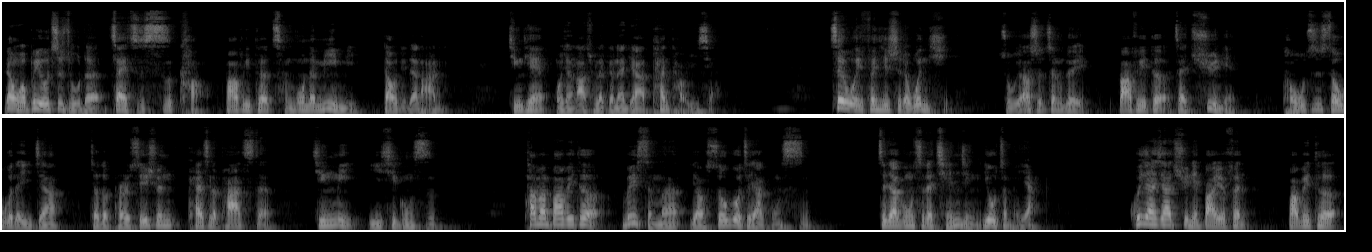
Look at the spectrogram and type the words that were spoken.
让我不由自主的再次思考。巴菲特成功的秘密到底在哪里？今天我想拿出来跟大家探讨一下。这位分析师的问题主要是针对巴菲特在去年投资收购的一家叫做 Precision castle parts 的精密仪器公司。他问巴菲特为什么要收购这家公司？这家公司的前景又怎么样？回想一下，去年八月份，巴菲特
